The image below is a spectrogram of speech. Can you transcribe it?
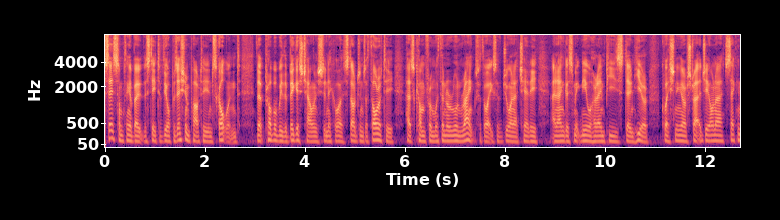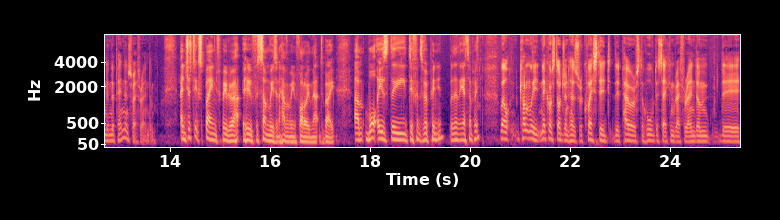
says something about the state of the opposition party in Scotland that probably the biggest challenge to Nicola Sturgeon's authority has come from within her own ranks, with the likes of Joanna Cherry and Angus MacNeil, her MPs down here, questioning her strategy on a second independence referendum. And just explain for people who, for some reason, haven't been following that debate, um, what is the difference of opinion within the SNP? Well, currently, Nicola Sturgeon has requested the powers to hold a second referendum. The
